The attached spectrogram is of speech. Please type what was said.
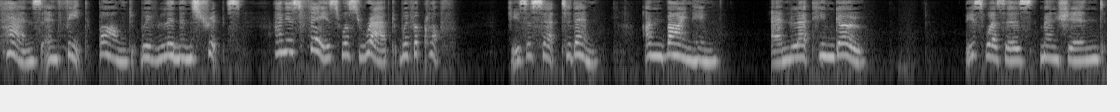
hands and feet bound with linen strips, and his face was wrapped with a cloth. Jesus said to them, Unbind him and let him go. These verses mentioned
